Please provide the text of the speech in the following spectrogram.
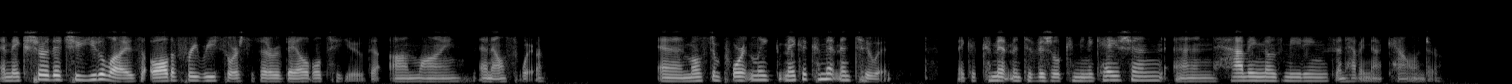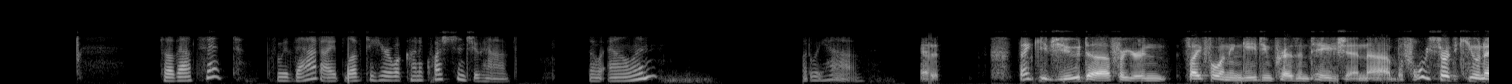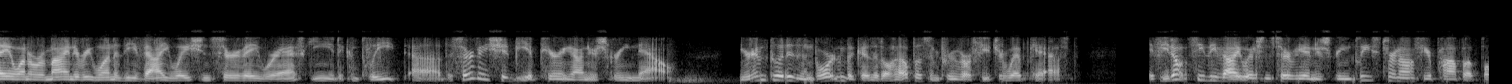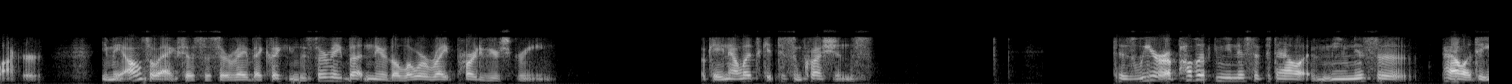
and make sure that you utilize all the free resources that are available to you online and elsewhere. And most importantly, make a commitment to it. Make a commitment to visual communication and having those meetings and having that calendar. So that's it. So with that, I'd love to hear what kind of questions you have. So, Alan, what do we have? Thank you, Jude, uh, for your insightful and engaging presentation. Uh, before we start the Q&A, I want to remind everyone of the evaluation survey we're asking you to complete. Uh, the survey should be appearing on your screen now. Your input is important because it will help us improve our future webcast. If you don't see the evaluation survey on your screen, please turn off your pop-up blocker. You may also access the survey by clicking the survey button near the lower right part of your screen. Okay, now let's get to some questions. Because we are a public municipality,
